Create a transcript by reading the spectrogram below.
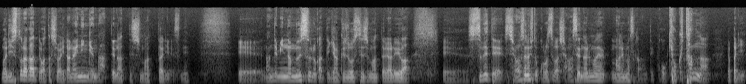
まあ、リストラがあって私はいらない人間だってなってしまったりですね、えー、なんでみんな無視するのかって逆上してしまったりあるいは、えー、全て幸せな人殺せば幸せになりますかなんてこう極端なやっぱり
